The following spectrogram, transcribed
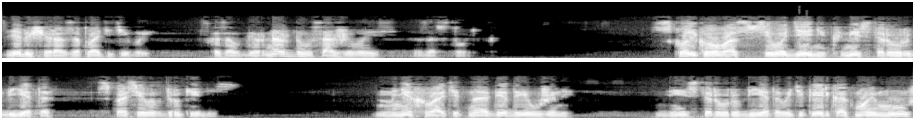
Следующий раз заплатите вы, сказал Бернардо, усаживаясь за столик. «Сколько у вас всего денег, мистер Урбьета?» — спросила вдруг Инес. «Мне хватит на обеды и ужины». «Мистер Урбьета, вы теперь, как мой муж,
